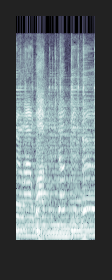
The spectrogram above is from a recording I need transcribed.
Well, I walked up to her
